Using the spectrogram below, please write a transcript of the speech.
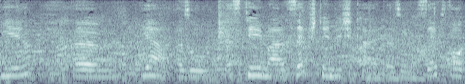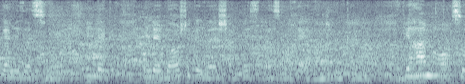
hier ähm, ja, also das Thema Selbstständigkeit, also Selbstorganisation in der, in der deutschen Gesellschaft ist das auch erreichen können. Wir haben auch so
